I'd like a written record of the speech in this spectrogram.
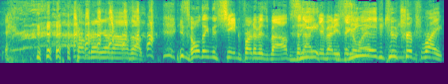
Covering your mouth up. He's holding the sheet in front of his mouth to not give anything. Z82 trips right.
